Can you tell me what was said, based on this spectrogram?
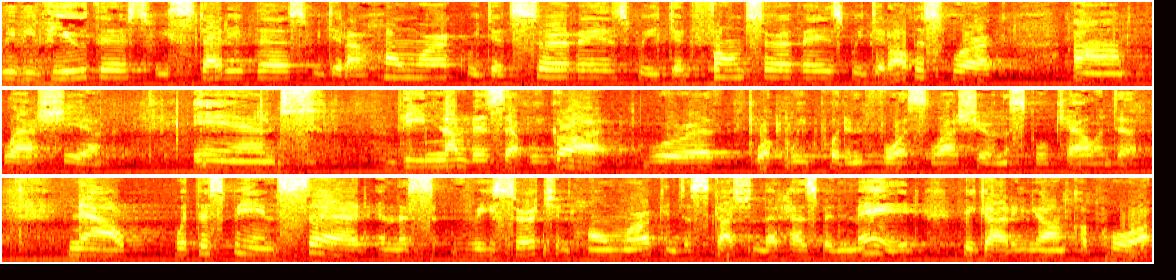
we reviewed this, we studied this, we did our homework, we did surveys, we did phone surveys, we did all this work um, last year. And the numbers that we got were what we put in force last year in the school calendar. Now, with this being said, and this research and homework and discussion that has been made regarding Yom Kippur,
